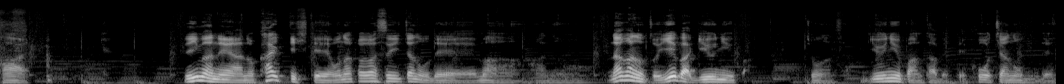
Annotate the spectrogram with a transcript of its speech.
はい。で、今ね、あの、帰ってきてお腹が空いたので、まあ、あの、長野といえば牛乳パン。そうなんですよ。牛乳パン食べて紅茶飲んで、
